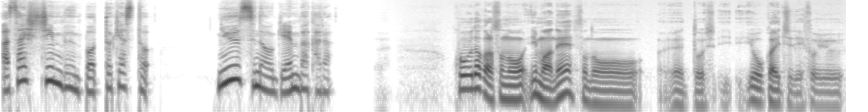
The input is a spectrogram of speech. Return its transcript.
朝日新聞ポッドキャスト。ニュースの現場から。こうだからその今ねその、えっと八日市でそういう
